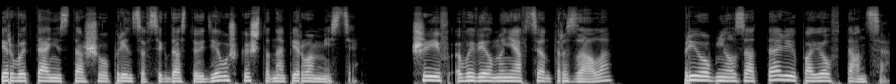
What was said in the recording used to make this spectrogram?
Первый танец старшего принца всегда с той девушкой, что на первом месте — Шиев вывел меня в центр зала, приобнял за талию и повел в танце.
